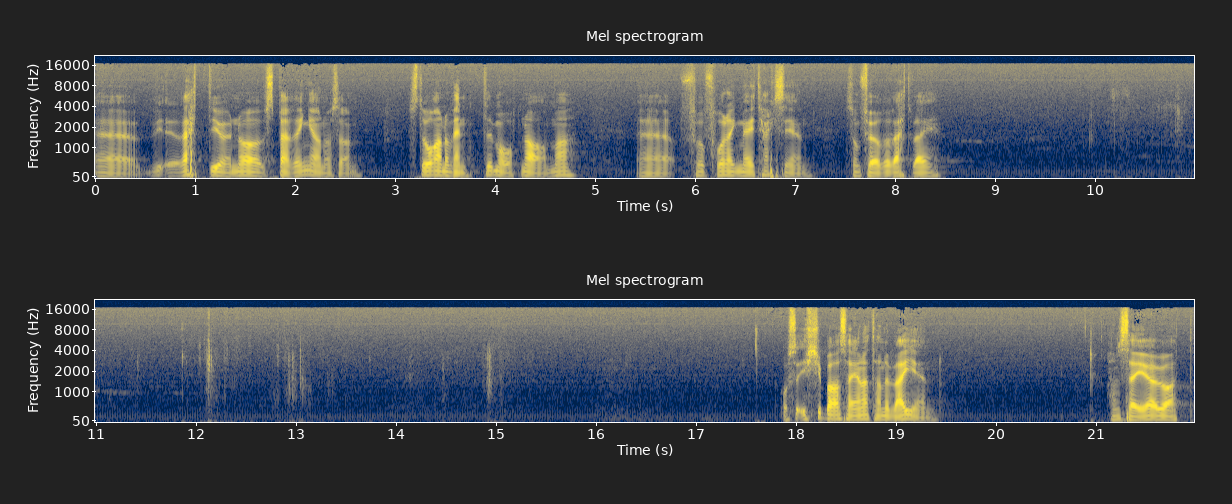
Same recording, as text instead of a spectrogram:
eh, rett gjennom sperringene og sånn, står han og venter med åpne armer eh, for å få deg med i taxien som fører rett vei. Og så ikke bare sier han at han er veien. Han sier òg at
